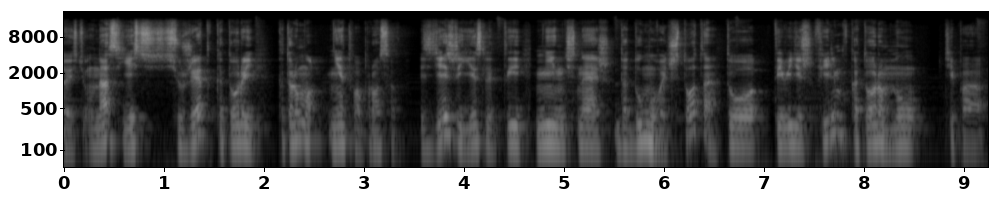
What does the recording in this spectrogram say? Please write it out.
то есть у нас есть сюжет, который, которому нет вопросов. Здесь же, если ты не начинаешь додумывать что-то, то ты видишь фильм, в котором, ну, типа,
